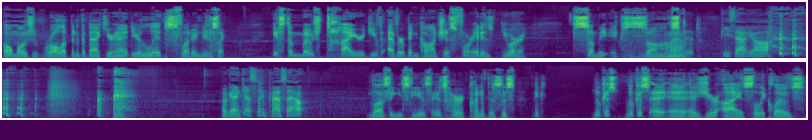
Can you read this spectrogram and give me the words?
almost roll up into the back of your head. Your lids flutter and you're just like, it's the most tired you've ever been conscious for. It is, you are suddenly exhausted. Peace out, y'all. okay, I guess I pass out. the last thing you see is, is her kind of this this like Lucas Lucas a, as your eyes slowly close,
